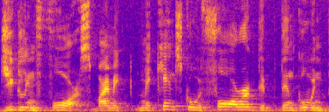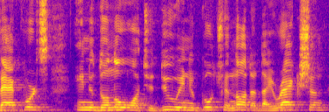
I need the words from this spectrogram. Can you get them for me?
jiggling force by me mechanics going forward, then going backwards, and you don't know what to do, and you go to another direction.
